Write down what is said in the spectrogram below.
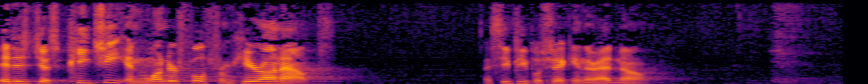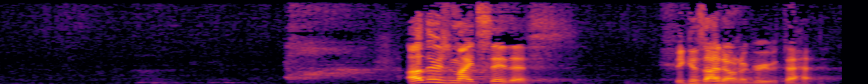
It is just peachy and wonderful from here on out. I see people shaking their head no. Others might say this, because I don't agree with that.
